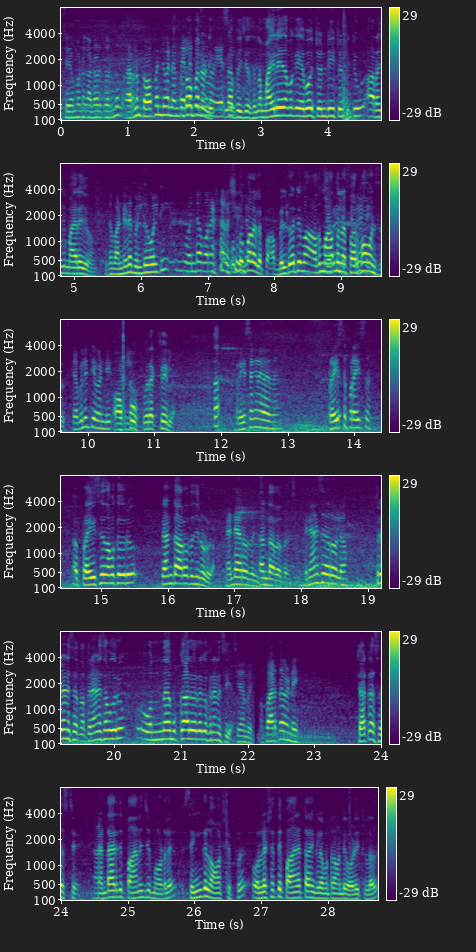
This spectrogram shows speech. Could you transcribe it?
സ്റ്റീറിംഗ് മോട്ടർ കൺട്രോൾസ് വരുന്നുണ്ട്. കാരണം ടോപ്പ് ആൻഡ് വൺ എന്തായാലും ഫീച്ചേഴ്സ് മൈലേജ് നമുക്ക് എബോ ട്വന്റി ട്വന്റി ടു ആ റേഞ്ച് മൈലേജ് ഇത് വണ്ടിയുടെ ബിൽഡ് ക്വാളിറ്റി എന്താ പറയേണ്ട ആവശ്യം പറയില്ല ബിൽഡ് ക്വാളിറ്റി അത് മാത്രമല്ല പെർഫോമൻസ് സ്റ്റെബിലിറ്റി വണ്ടി ഒരു രക്ഷയില്ല പ്രൈസ് എങ്ങനെയാണ് വരുന്നത് പ്രൈസ് പ്രൈസ് പ്രൈസ് നമുക്കൊരു രണ്ട് അറുപത്തഞ്ചിന് കൊടുക്കാം രണ്ട് അറുപത്തഞ്ച് രണ്ട് അറുപത്തഞ്ച് ഫിനാൻസ് കയറുമല്ലോ? ഫിനാൻസ് തരണം. ഫിനാൻസ് നമുക്കൊരു ഒന്നേ മുക്കാൽ വരെയൊക്കെ ഫിനാൻസ് ചെയ്യാം. ചെയ്യാൻ പറ്റും. അപ്പോൾ അടുത്ത വേണ്ടേ. ടാറ്റ സെസ്റ്റ് രണ്ടായിരത്തി പതിനഞ്ച് മോഡൽ സിംഗിൾ ഓണർഷിപ്പ് ഒരു ലക്ഷത്തി പതിനെട്ടായിരം കിലോമീറ്റർ വണ്ടി ഓടിയിട്ടുള്ളത്.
